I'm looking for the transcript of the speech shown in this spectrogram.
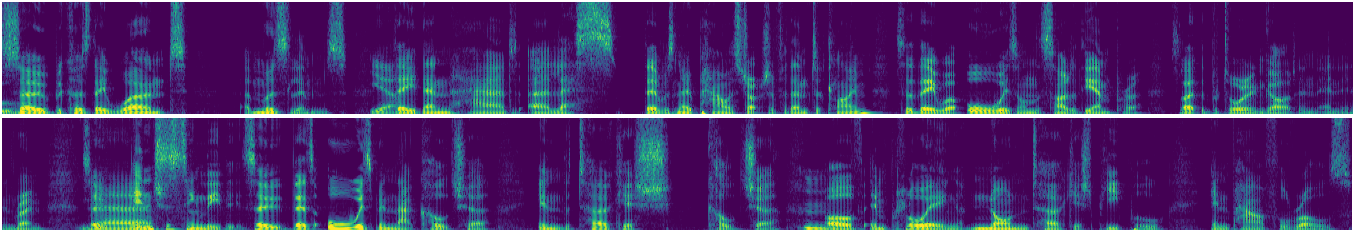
So because they weren't uh, Muslims, Yeah. they then had uh, less. There was no power structure for them to climb, so they were always on the side of the emperor. It's like the Praetorian Guard in, in, in Rome. So Yes. interestingly, so there's always been that culture in the Turkish culture Hmm. of employing non-Turkish people in powerful roles.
